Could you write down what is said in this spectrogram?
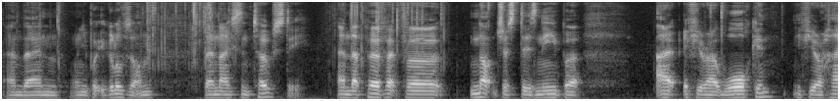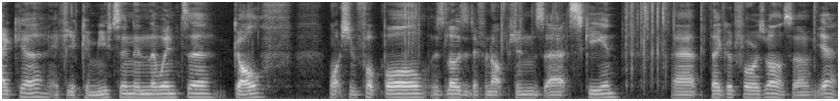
and then when you put your gloves on they're nice and toasty. And they're perfect for not just Disney, but uh, if you're out walking, if you're a hiker, if you're commuting in the winter, golf, watching football, there's loads of different options. Uh, skiing, uh, they're good for as well. So yeah,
